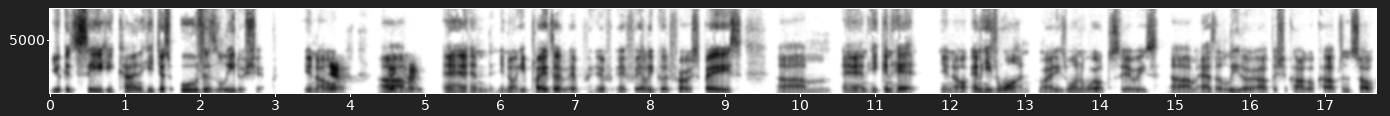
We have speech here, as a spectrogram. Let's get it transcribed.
You could see he kind of he just oozes leadership. You know, yeah, um. And you know he plays a, a, a fairly good first base, um, and he can hit you know, and he's won, right? He's won the World Series um, as a leader of the Chicago Cubs, and so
